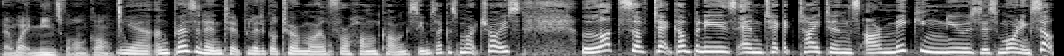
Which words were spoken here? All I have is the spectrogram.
and what it means for Hong Kong. Yeah, unprecedented political turmoil for Hong Kong seems like a smart choice. Lots of tech companies and tech titans are making news this morning. So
